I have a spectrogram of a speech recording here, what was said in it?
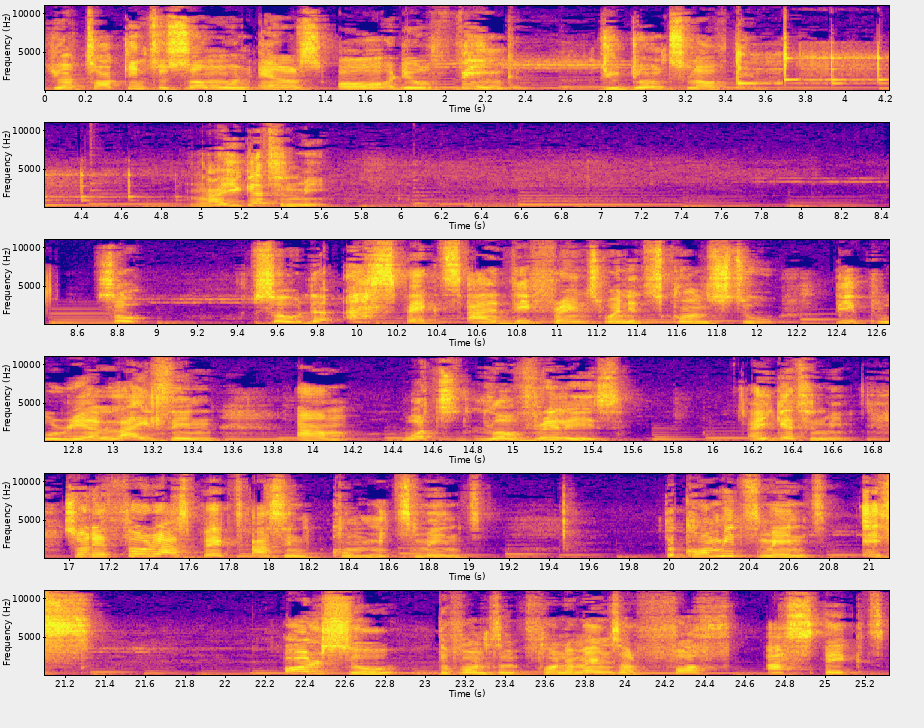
you're talking to someone else or they'll think you don't love them are you getting me so so the aspects are different when it comes to people realizing um what love really is. Are you getting me? So the third aspect, as in commitment, the commitment is also the fundamental fourth aspect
